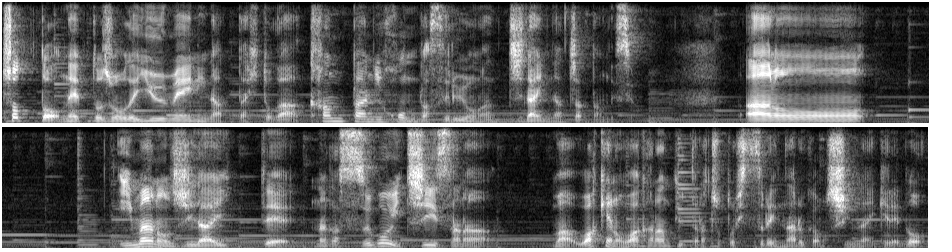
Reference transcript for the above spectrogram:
ちょっとネット上で有名になった人が簡単に本出せるような時代になっちゃったんですよ。あのー今の時代って、なんかすごい小さな、まあ、わけのわからんって言ったらちょっと失礼になるかもしれないけれど、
